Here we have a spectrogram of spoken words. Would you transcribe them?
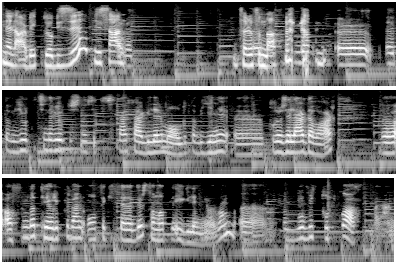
neler bekliyor bizi? Bir sen evet. tarafından. Evet, evet tabii yurt içinde ve yurt dışında işte kişisel sergilerim oldu. Tabii yeni e, projeler de var. Ee, aslında teorikte ben 18 senedir sanatla ilgileniyorum. Ee, bu bir tutku aslında yani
